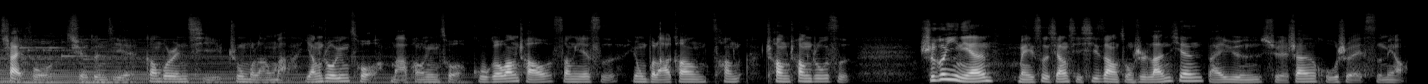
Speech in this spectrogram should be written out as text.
晒佛、雪顿节、冈博仁奇、珠穆朗玛、羊卓雍措、马旁雍措、古格王朝、桑耶寺、雍布拉康、苍昌昌珠寺。时隔一年，每次想起西藏，总是蓝天白云、雪山湖水、寺庙。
